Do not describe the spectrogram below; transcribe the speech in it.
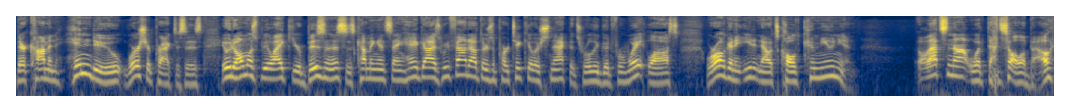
they're common Hindu worship practices. It would almost be like your business is coming in saying, hey guys, we found out there's a particular snack that's really good for weight loss. We're all going to eat it now. It's called communion. Well, that's not what that's all about.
